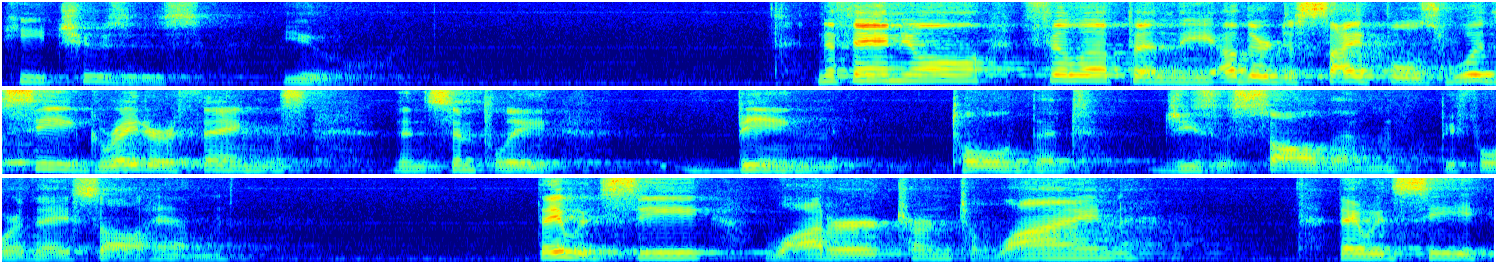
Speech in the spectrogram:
He chooses you. Nathanael, Philip, and the other disciples would see greater things than simply being told that Jesus saw them before they saw him. They would see water turn to wine. They would see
